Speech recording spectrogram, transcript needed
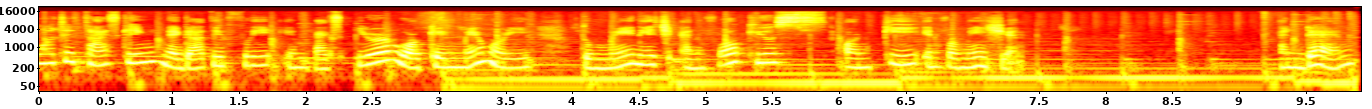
Multitasking negatively impacts your working memory to manage and focus on key information. And then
